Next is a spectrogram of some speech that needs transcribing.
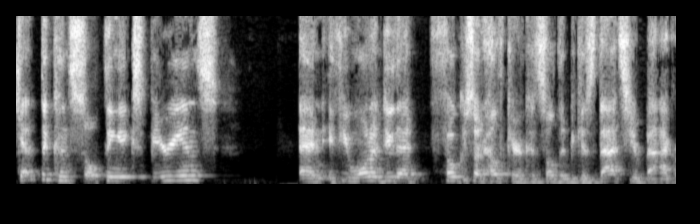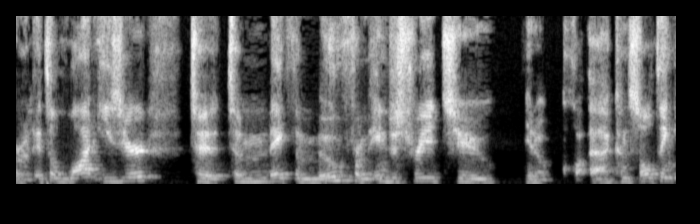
get the consulting experience. And if you want to do that, focus on healthcare consulting because that's your background. It's a lot easier to to make the move from industry to you know uh, consulting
